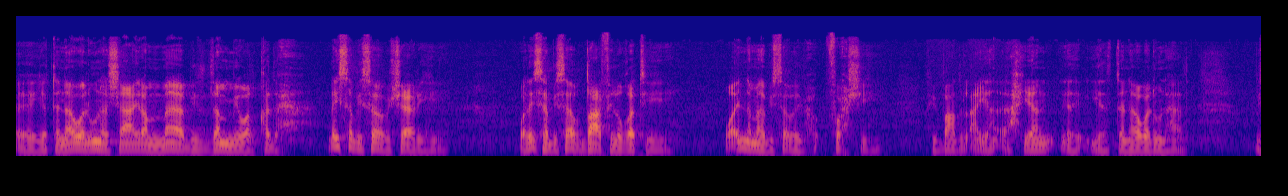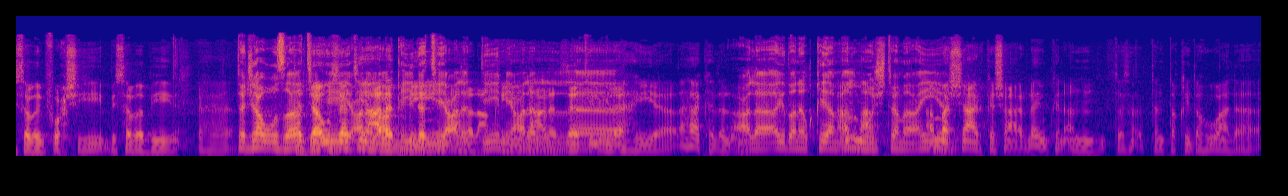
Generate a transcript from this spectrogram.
آه، يتناولون شاعرا ما بالذم والقدح ليس بسبب شعره وليس بسبب ضعف لغته وإنما بسبب فحشه. في بعض الأحيان يتناولون هذا. بسبب فحشه بسبب آه، تجاوزاته, تجاوزاته على, الدين على الدين على, على الذات الإلهية هكذا الأمر. على أيضا القيم أما المجتمعية. أما الشاعر كشاعر لا يمكن أن تنتقده على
